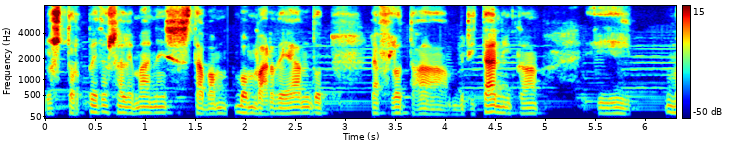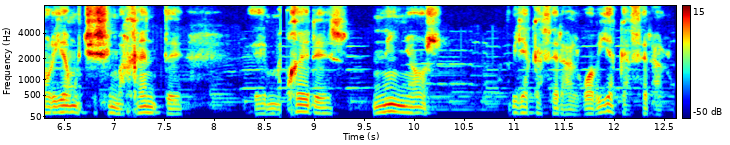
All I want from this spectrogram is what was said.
Los torpedos alemanes estaban bombardeando la flota británica y moría muchísima gente, eh, mujeres, niños. Había que hacer algo, había que hacer algo.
